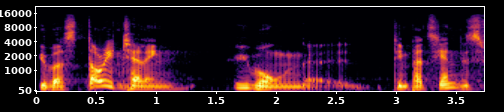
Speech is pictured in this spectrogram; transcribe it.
über Storytelling Übungen äh, dem Patienten ist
